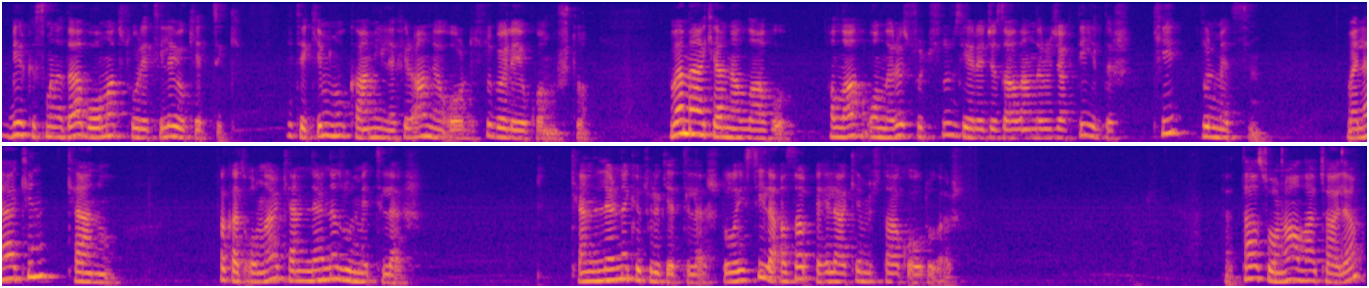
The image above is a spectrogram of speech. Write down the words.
Bir kısmını da boğmak suretiyle yok ettik. Nitekim Nuh kavmiyle Firavun ve ordusu böyle yok olmuştu. Ve mâ Allahu. Allah onları suçsuz yere cezalandıracak değildir ki zulmetsin. Velakin kanu. Fakat onlar kendilerine zulmettiler. Kendilerine kötülük ettiler. Dolayısıyla azap ve helake müstahak oldular. daha sonra allah Teala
